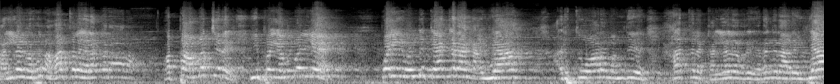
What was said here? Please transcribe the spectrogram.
கள்ளழகர் ஆத்துல இறங்குறாராம். அப்ப அமைச்சர் இப்ப எம்எல்ஏ. போய் வந்து கேக்குறாங்க ஐயா அடுத்த வாரம் வந்து ஆத்துல கள்ளழகர் இறங்குறாரு ஐயா.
